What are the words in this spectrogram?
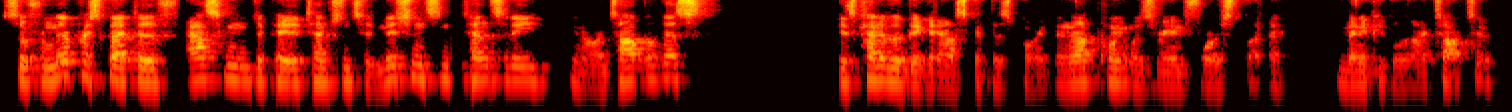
So from their perspective, asking them to pay attention to emissions intensity, you know, on top of this is kind of a big ask at this point. And that point was reinforced by many people that I talked to.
